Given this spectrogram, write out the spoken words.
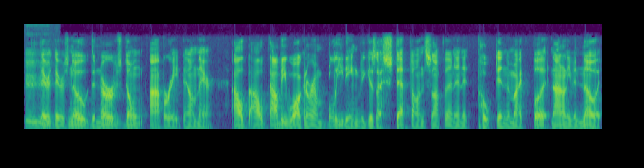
There, mm-hmm. there's no the nerves don't operate down there. I'll I'll I'll be walking around bleeding because I stepped on something and it poked into my foot and I don't even know it.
